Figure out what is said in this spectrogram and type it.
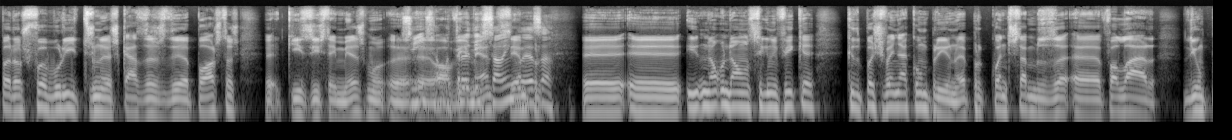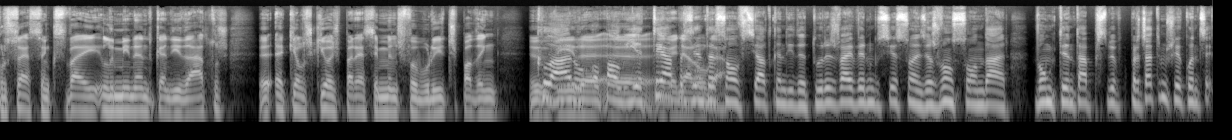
para os favoritos nas casas de apostas, que existem mesmo, Sim, é uma tradição inglesa. E não, não significa que depois venha a cumprir, não é? Porque quando estamos a, a falar de um processo em que se vai eliminando candidatos, uh, aqueles que hoje parecem menos favoritos podem Claro, vir a, Paulo, e até a, a apresentação oficial de candidaturas vai haver negociações, eles vão sondar, vão tentar perceber, porque para já temos que acontecer,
